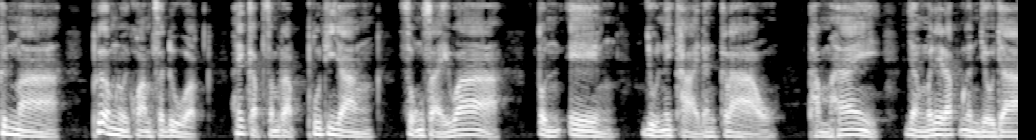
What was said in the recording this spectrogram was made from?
ขึ้นมา เพื่ออำนวยความสะดวกให้กับสำหรับผู้ที่ยังสงสัยว่า ตนเองอยู่ในข่ายดังกล่าว ทำให้ยังไม่ได้รับเงินเยียวยา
